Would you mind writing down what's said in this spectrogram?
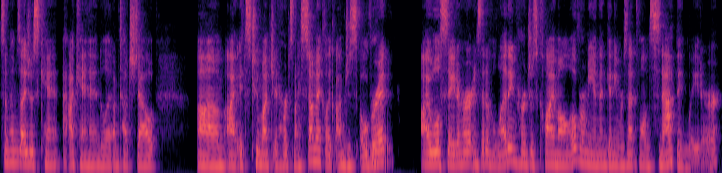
Sometimes I just can't, I can't handle it. I'm touched out. Um, I it's too much. It hurts my stomach. Like I'm just over it. I will say to her, instead of letting her just climb all over me and then getting resentful and snapping later,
